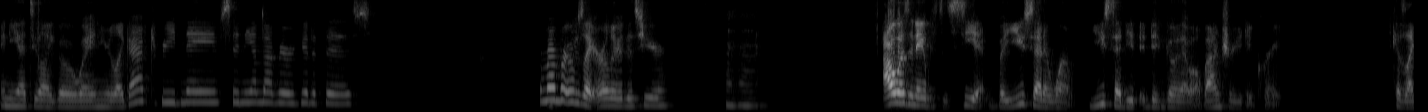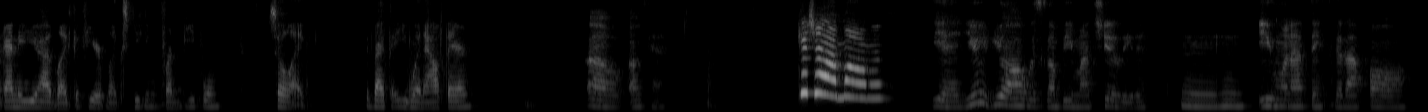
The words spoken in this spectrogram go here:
And you had to like go away and you're like, I have to read names, Sydney. I'm not very good at this. Remember, it was like earlier this year. I wasn't able to see it, but you said it went. You said you, it didn't go that well, but I'm sure you did great. Because like I knew you had like a fear of like speaking in front of people, so like the fact that you went out there, Oh, okay. good job, Mama. Yeah, you you're always gonna be my cheerleader, hmm even when I think that I fall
